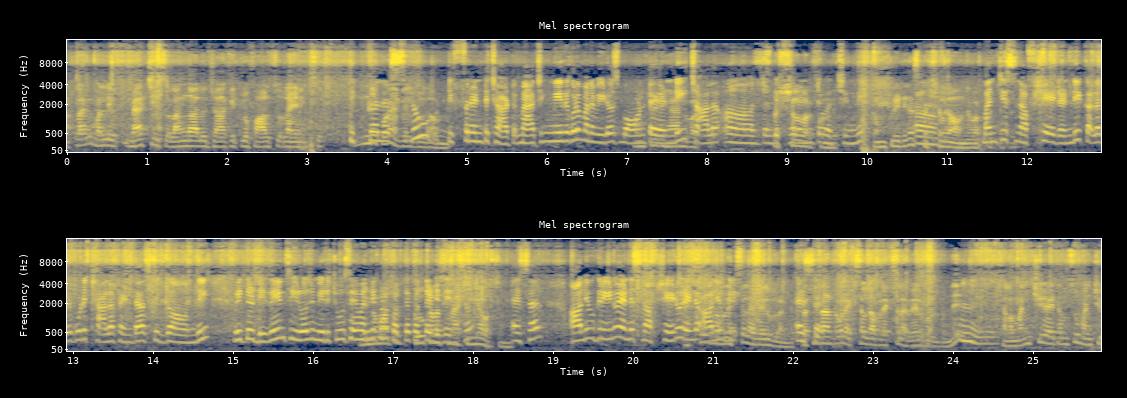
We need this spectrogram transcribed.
అట్లాగే మళ్ళీ మ్యాచింగ్స్ లంగాలు జాకెట్లు ఫాల్స్ లైనింగ్స్ థిక్ కలర్స్లో డిఫరెంట్ చార్ట్ మ్యాచింగ్ మీద కూడా మన వీడియోస్ బాగుంటాయండి. చాలా డిఫరెంట్ వచ్చింది. మంచి స్నఫ్ షేడ్ అండి. కలర్ కూడా చాలా ఫెంటాస్టిక్గా ఉంది. విత్ డిజైన్స్ ఈ రోజు మీరు చూసేవన్నీ కూడా కొత్త కొత్త designs sir olive green and snuff shade రెండు ఆలివ్ గ్రీన్ ఎక్సెల్ అవైలబుల్ అండి. ప్రతి. దాంట్లో కూడా ఎక్సెల్ డబుల్ ఎక్సెల్ అవైలబుల్ ఉంటుంది. చాలా మంచి ఐటమ్స్ మంచి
